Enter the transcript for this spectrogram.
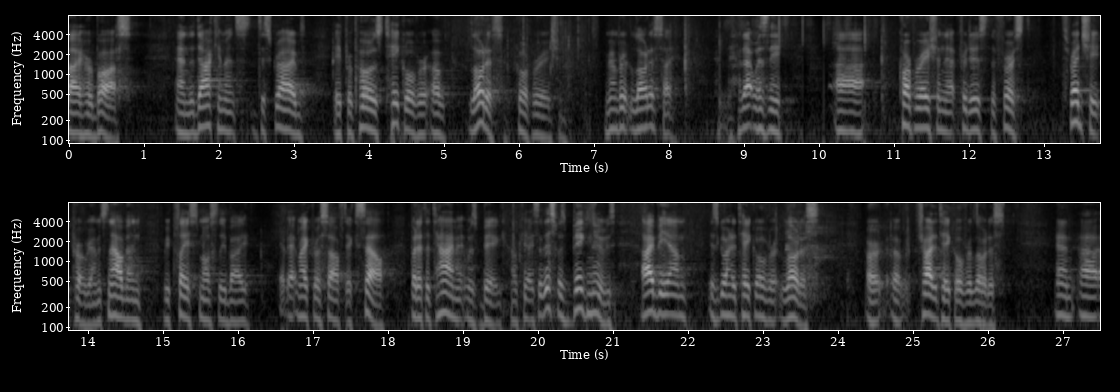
by her boss. And the documents described a proposed takeover of Lotus Corporation. Remember Lotus? I, that was the uh, corporation that produced the first spreadsheet program. It's now been replaced mostly by Microsoft Excel, but at the time it was big. Okay, so this was big news. IBM is going to take over Lotus, or uh, try to take over Lotus. And uh,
